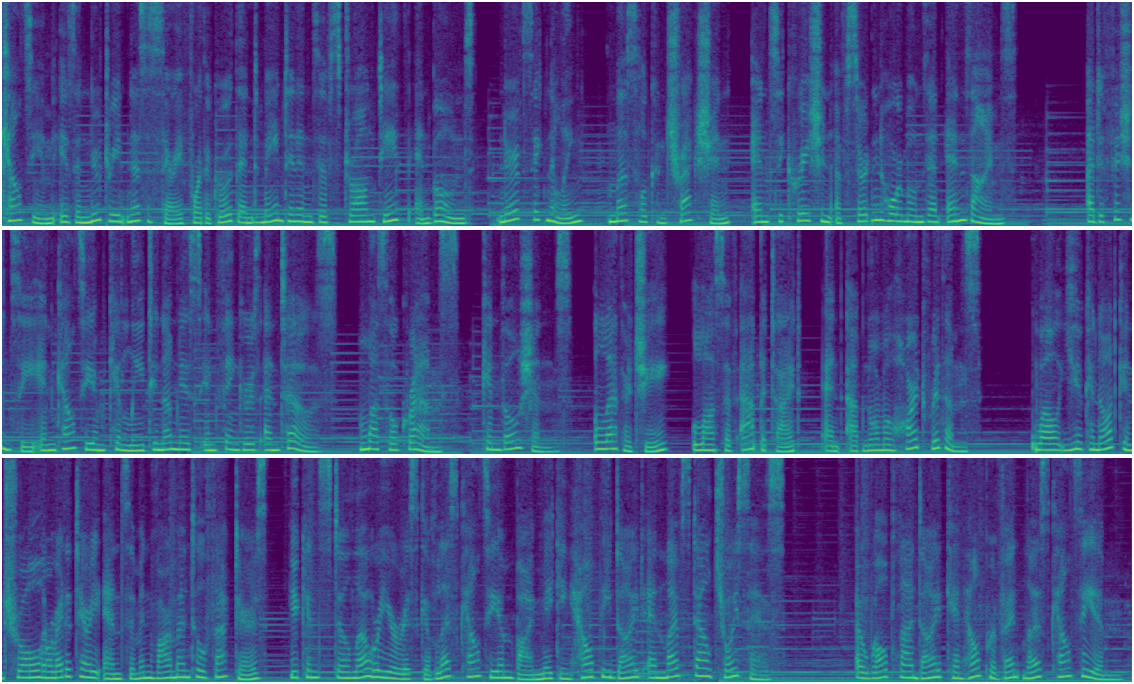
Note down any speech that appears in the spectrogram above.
Calcium is a nutrient necessary for the growth and maintenance of strong teeth and bones, nerve signaling, muscle contraction, and secretion of certain hormones and enzymes. A deficiency in calcium can lead to numbness in fingers and toes, muscle cramps, convulsions, lethargy, loss of appetite, and abnormal heart rhythms. While you cannot control hereditary and some environmental factors, you can still lower your risk of less calcium by making healthy diet and lifestyle choices. A well-planned diet can help prevent less calcium.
